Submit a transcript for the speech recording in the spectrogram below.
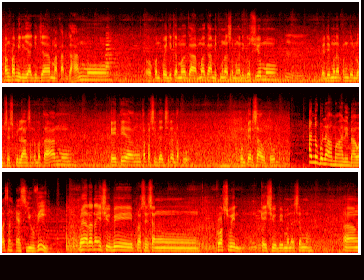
Pang pamilya gid siya, makargahan mo, o kung pwede ka maga- magamit mo na sa mga negosyo mo, pwede mo na pang dulong sa eskwelahan sa kabataan mo. Kaya iti ang kapasidad sila dako compare sa auto. Ano bala ang mga halimbawa sang SUV? May ara ng SUV, process ang crosswind kay SUV man na siya mo. Ang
